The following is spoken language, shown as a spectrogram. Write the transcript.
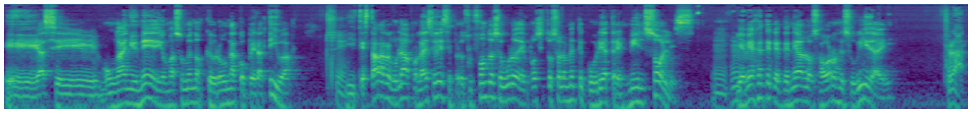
eh, hace un año y medio más o menos quebró una cooperativa y que estaba regulada por la SBS, pero su fondo de seguro de depósito solamente cubría 3 mil soles. Y había gente que tenía los ahorros de su vida ahí. Claro.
